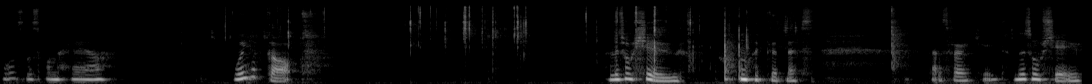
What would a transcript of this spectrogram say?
what's this one here? We have got a little shoe. Oh my goodness. That's very cute. Little shoe.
